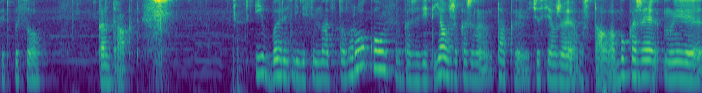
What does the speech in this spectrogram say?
підписував контракт. І в березні 18-го року він каже: Віт, я вже каже, так, щось я вже устав. Або каже, ми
